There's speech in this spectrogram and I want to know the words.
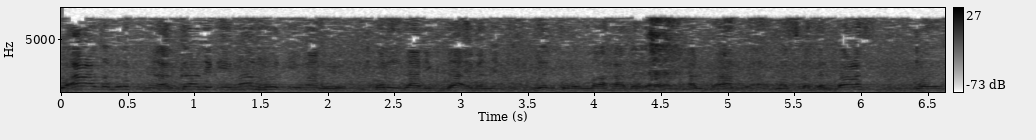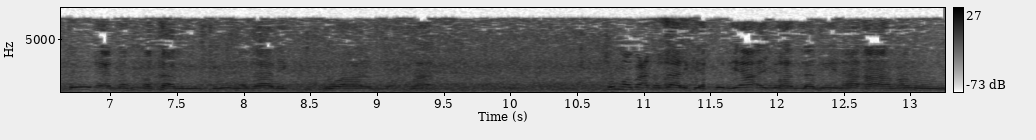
وأعظم ركن من أركان الإيمان هو الإيمان. ولذلك دائما يذكر الله هذا مساله البعث ويذكروا لانهم كانوا ينكرون ذلك و... ثم بعد ذلك يقول يا أيها الذين آمنوا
